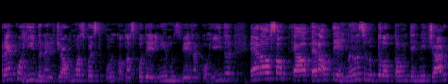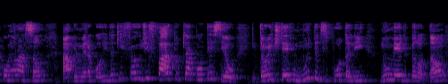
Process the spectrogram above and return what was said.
pré-corrida, né, de algumas coisas que nós poderíamos ver na corrida, era a alternância no pelotão intermediário com relação à primeira corrida, que foi de fato o que aconteceu. Então a gente teve muita disputa ali no meio do pelotão,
